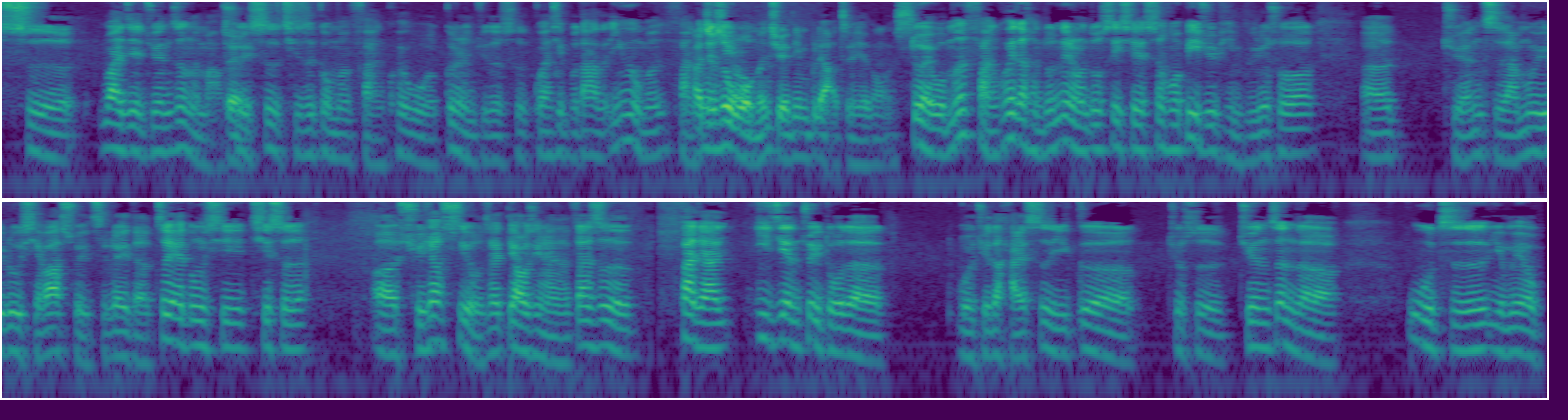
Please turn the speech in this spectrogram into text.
是外界捐赠的嘛，所以是其实跟我们反馈，我个人觉得是关系不大的，因为我们反馈啊，就是我们决定不了这些东西。对我们反馈的很多内容都是一些生活必需品，比如说呃卷纸啊、沐浴露、洗发水之类的这些东西，其实呃学校是有在调进来的，但是大家意见最多的，我觉得还是一个就是捐赠的物资有没有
